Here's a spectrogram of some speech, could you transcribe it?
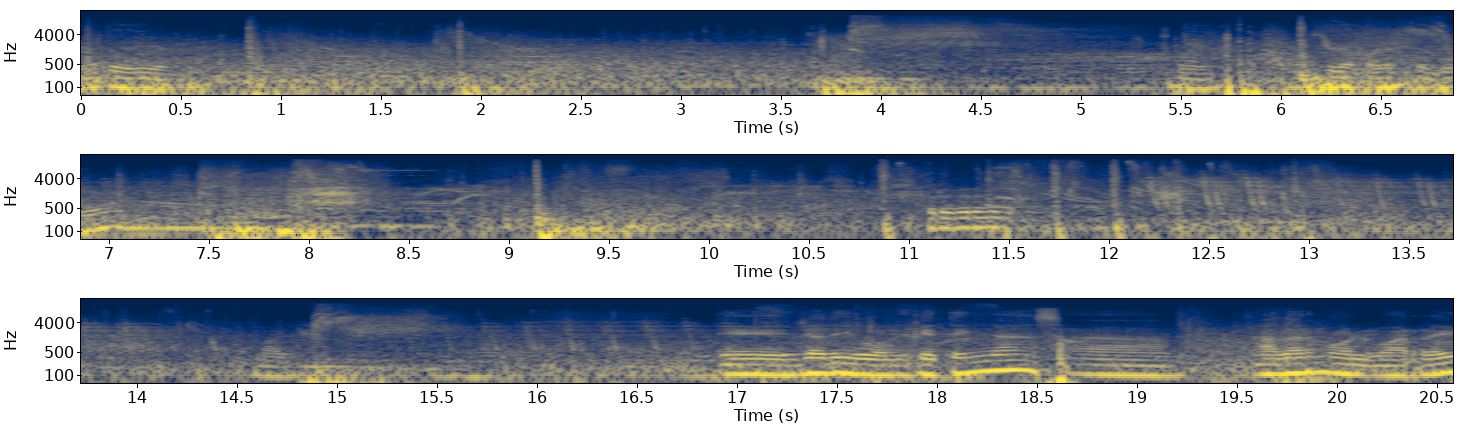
ya te digo. Bueno, vamos a ir a por este tío. Corre, corre, corre. Vale. Eh, ya digo, aunque tengas a, a Darth Maul o a Rey,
